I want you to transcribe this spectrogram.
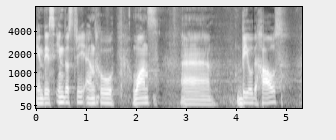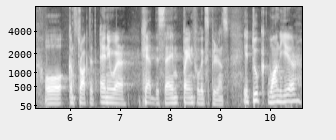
in this industry and who once uh, built a house or constructed anywhere had the same painful experience. It took one year,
